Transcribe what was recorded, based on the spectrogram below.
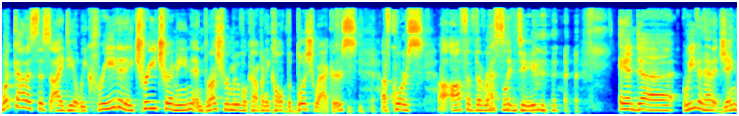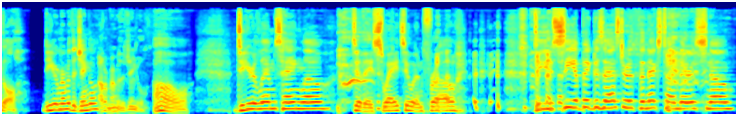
what got us this idea. We created a tree trimming and brush removal company called the Bushwhackers, of course, uh, off of the wrestling team. And uh, we even had a jingle. Do you remember the jingle? I don't remember the jingle. Oh, do your limbs hang low? Do they sway to and fro? Do you see a big disaster the next time there is snow?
